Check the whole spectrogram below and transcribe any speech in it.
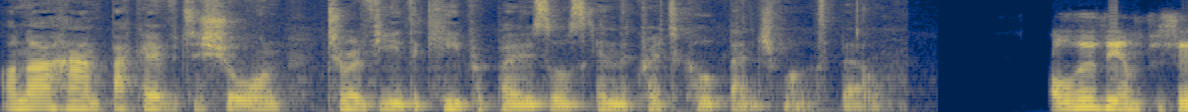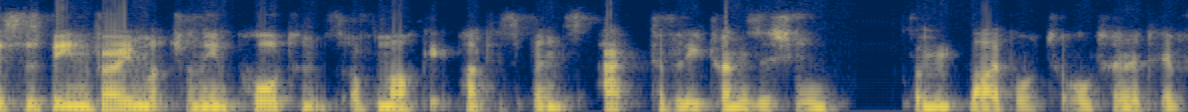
I'll now hand back over to Sean to review the key proposals in the Critical Benchmarks Bill. Although the emphasis has been very much on the importance of market participants actively transitioning from LIBOR to alternative,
